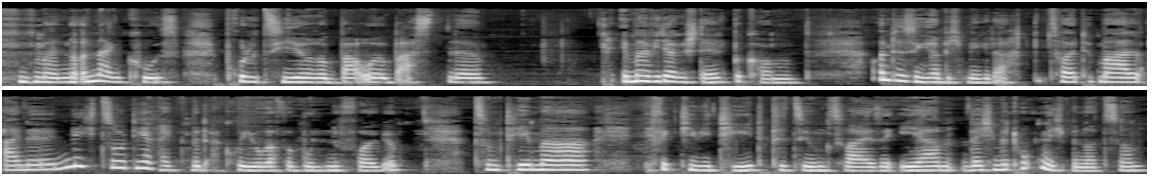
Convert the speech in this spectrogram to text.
meinen Online-Kurs produziere, baue, bastle, immer wieder gestellt bekommen. Und deswegen habe ich mir gedacht, gibt's heute mal eine nicht so direkt mit Acro-Yoga verbundene Folge zum Thema Effektivität beziehungsweise eher, welche Methoden ich benutze.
